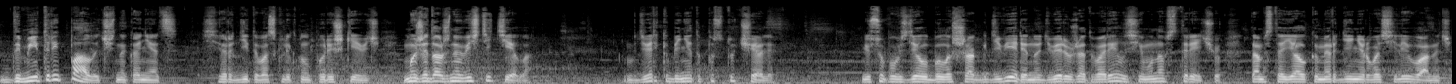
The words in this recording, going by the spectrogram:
Дмитрий Палыч, наконец?» Сердито воскликнул Пуришкевич. «Мы же должны увести тело». В дверь кабинета постучали. Юсупов сделал было шаг к двери, но дверь уже отворилась ему навстречу. Там стоял камердинер Василий Иванович.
